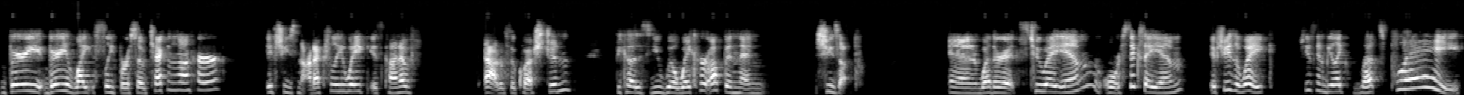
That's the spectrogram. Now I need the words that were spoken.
very very light sleeper. So checking on her if she's not actually awake is kind of out of the question because you will wake her up and then she's up. And whether it's 2 a.m or 6 a.m if she's awake she's gonna be like let's play.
